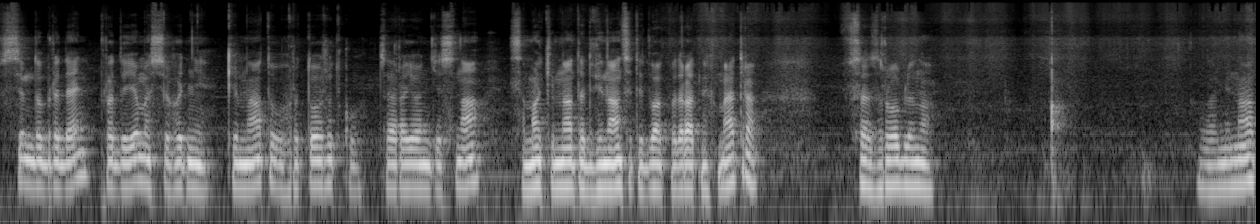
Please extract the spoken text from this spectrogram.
Всім добрий день. Продаємо сьогодні кімнату в гуртожитку. Це район Дісна. Сама кімната 12,2 квадратних метра. Все зроблено. Ламінат,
